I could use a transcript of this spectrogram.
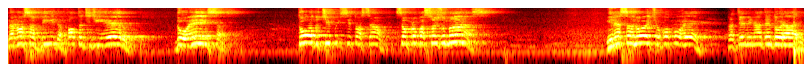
na nossa vida, falta de dinheiro, doenças, todo tipo de situação, são provações humanas. E nessa noite eu vou correr para terminar dentro do horário,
